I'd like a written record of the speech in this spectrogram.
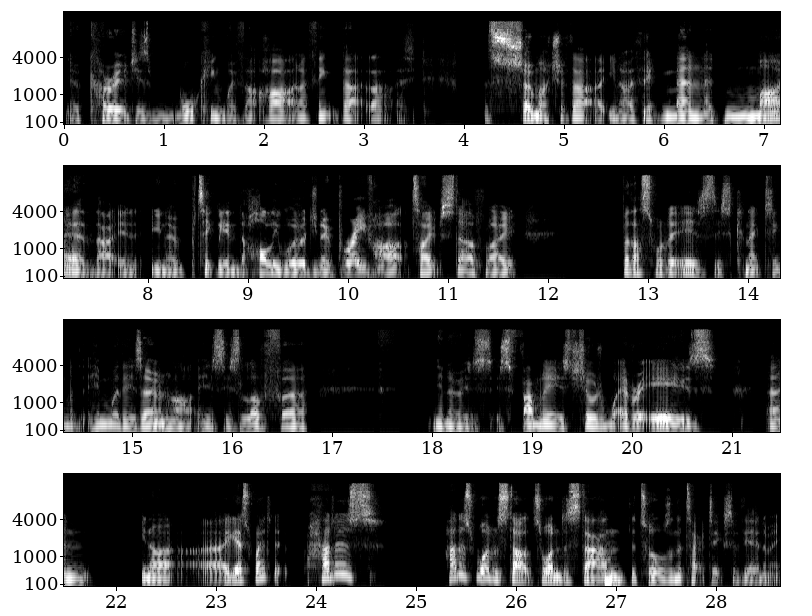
You know, courage is walking with that heart, and I think that, that there's so much of that. You know, I think men admire that in you know, particularly in the Hollywood, you know, Braveheart type stuff, like. But that's what it is. It's connecting with him with his own heart, his his love for you know his his family his children whatever it is and you know i guess where do, how does how does one start to understand the tools and the tactics of the enemy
